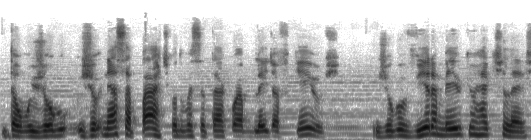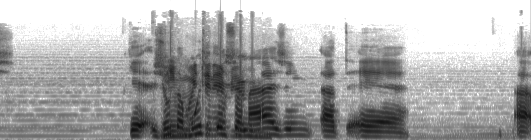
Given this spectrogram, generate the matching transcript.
então o jogo, o jogo, nessa parte, quando você tá com a Blade of Chaos, o jogo vira meio que um Hack Slash. Porque junta muito, muito personagem, a, é, a,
